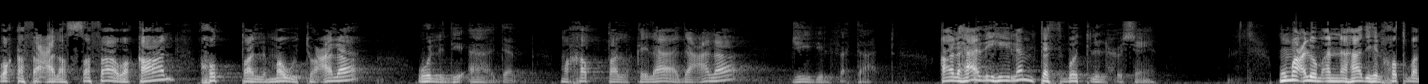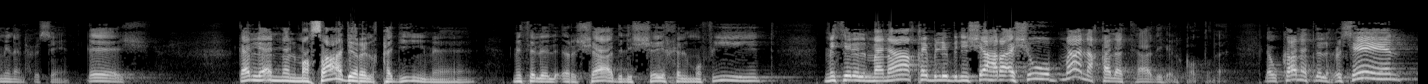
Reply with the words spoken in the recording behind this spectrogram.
وقف على الصفا وقال خط الموت على ولد آدم. مخط القلاد على جيد الفتاة. قال هذه لم تثبت للحسين. مو معلوم أن هذه الخطبة من الحسين. ليش؟ قال لأن المصادر القديمة مثل الإرشاد للشيخ المفيد مثل المناقب لابن شهر أشوب ما نقلت هذه الخطبة. لو كانت للحسين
